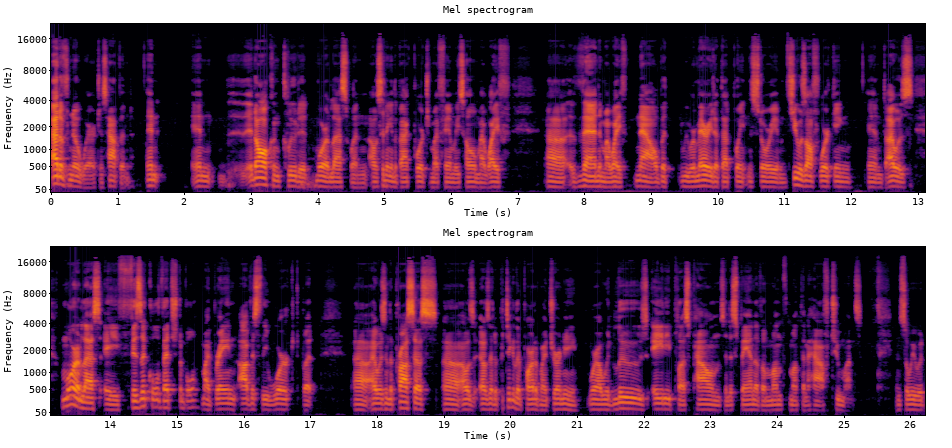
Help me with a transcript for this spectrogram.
out of nowhere. It just happened. And and it all concluded more or less when I was sitting in the back porch of my family's home. My wife uh, then and my wife now, but we were married at that point in the story, and she was off working, and I was more or less a physical vegetable. My brain obviously worked, but uh, I was in the process. Uh, I was I was at a particular part of my journey where I would lose eighty plus pounds in a span of a month, month and a half, two months, and so we would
